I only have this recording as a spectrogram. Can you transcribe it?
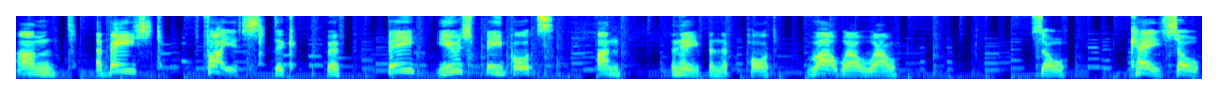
And a based fire stick with three USB ports and an Ethernet port. Wow, wow, wow. So, okay, so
